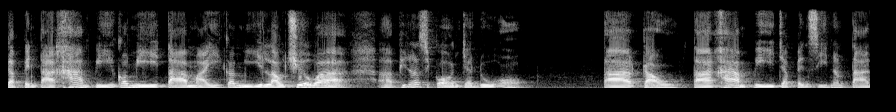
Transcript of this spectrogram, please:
กับเป็นตาข้ามปีก็มีตาใหม่ก็มีเราเชื่อว่าอ่าพินัสกรจะดูออก ตาเก่า ตาข้ามปีจะเป็นสีน้ำตาล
